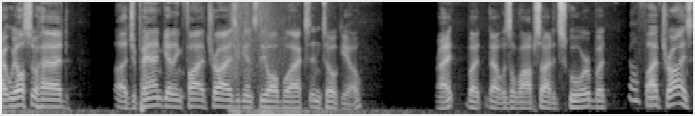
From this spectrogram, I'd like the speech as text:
Right, we also had uh, Japan getting five tries against the All Blacks in Tokyo, right? But that was a lopsided score. But you know, five tries.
